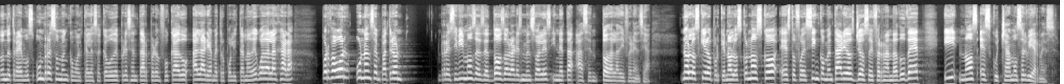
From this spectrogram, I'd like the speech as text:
donde traemos un resumen como el que les acabo de presentar, pero enfocado al área metropolitana de Guadalajara, por favor, únanse en Patreon. Recibimos desde dos dólares mensuales y neta hacen toda la diferencia. No los quiero porque no los conozco. Esto fue Sin Comentarios. Yo soy Fernanda Dudet y nos escuchamos el viernes.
